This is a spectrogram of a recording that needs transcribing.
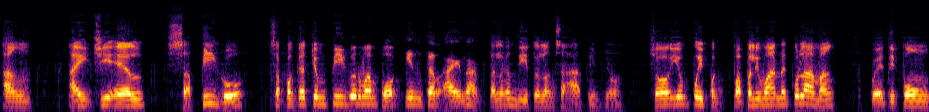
ang IGL sa Pigo sapagkat yung Pigo naman po, inter-island. Talagang dito lang sa atin yon. So, yung po'y pagpapaliwanag ko lamang, pwede pong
